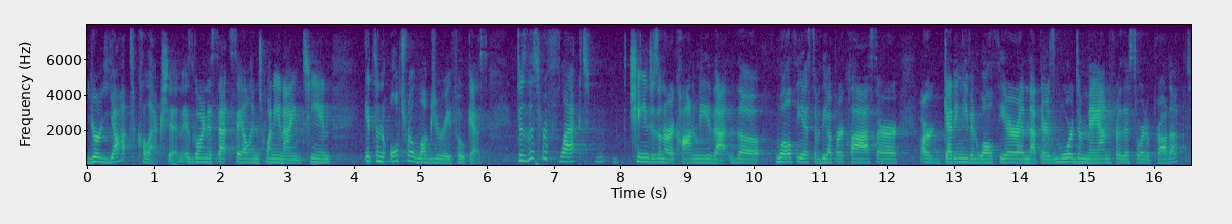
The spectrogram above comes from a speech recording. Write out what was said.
Your yacht collection is going to set sail in 2019. It's an ultra luxury focus. Does this reflect changes in our economy that the wealthiest of the upper class are, are getting even wealthier and that there's more demand for this sort of product?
